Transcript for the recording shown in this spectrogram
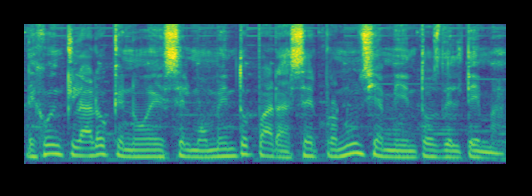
dejó en claro que no es el momento para hacer pronunciamientos del tema.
